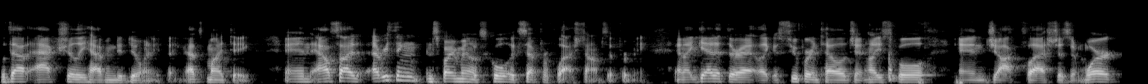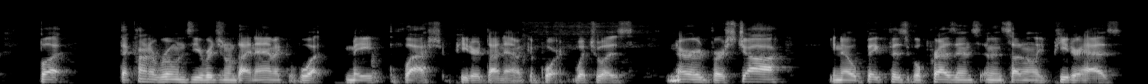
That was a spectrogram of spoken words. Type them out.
without actually having to do anything. That's my take. And outside, everything in Spider-Man looks cool except for Flash Thompson for me. And I get it; they're at like a super intelligent high school, and Jock Flash doesn't work. But that kind of ruins the original dynamic of what made the Flash Peter dynamic important, which was nerd versus jock. You know, big physical presence, and then suddenly Peter has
